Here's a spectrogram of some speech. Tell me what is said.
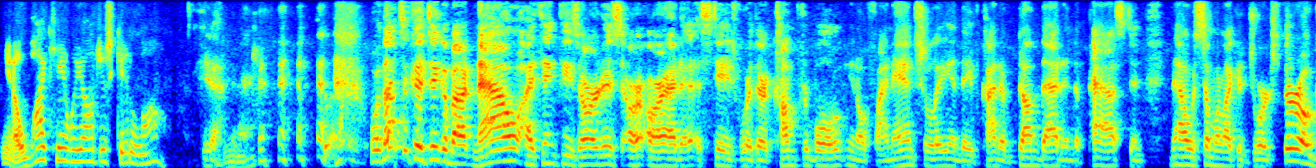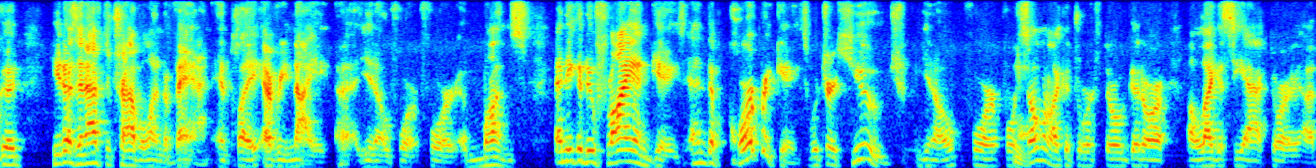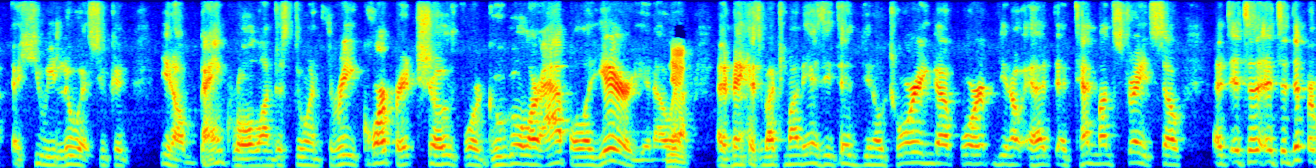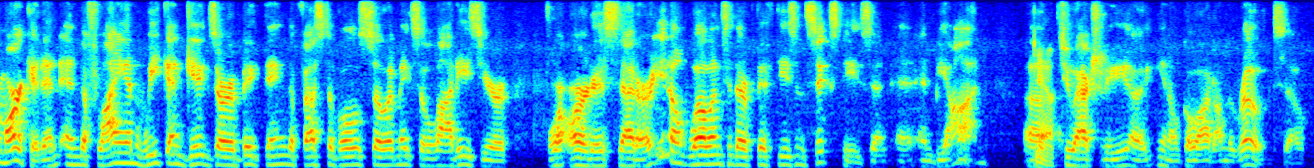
you know, why can't we all just get along? Yeah. You know? well, that's a good thing about now. I think these artists are, are at a stage where they're comfortable, you know, financially, and they've kind of done that in the past. And now with someone like a George Thorogood, he doesn't have to travel in a van and play every night, uh, you know, for for months. And he can do fly-in gigs and the corporate gigs, which are huge, you know, for for Yeah. someone like a George Thorogood or a legacy act or a, a Huey Lewis who could you know, bankroll on just doing three corporate shows for Google or Apple a year, you know, Yeah. and, and make as much money as he did, you know, touring uh, for, you know, at, at 10 months straight. So it's, it's a, it's a different market and, and the fly-in weekend gigs are a big thing, the festivals. So it makes it a lot easier for artists that are, you know, well into their fifties and sixties and, and, and beyond uh, Yeah. to actually, uh, you know, go out on the road. So,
